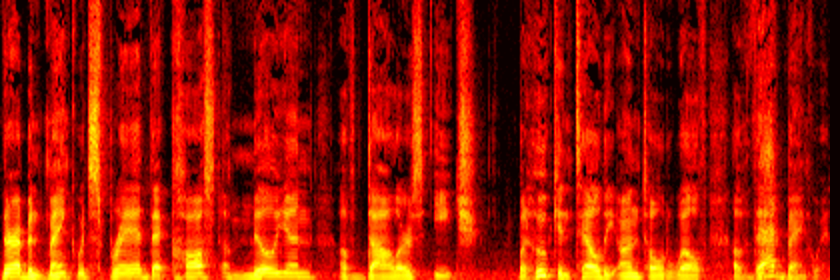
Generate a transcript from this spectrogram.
There have been banquets spread that cost a million of dollars each. But who can tell the untold wealth of that banquet?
